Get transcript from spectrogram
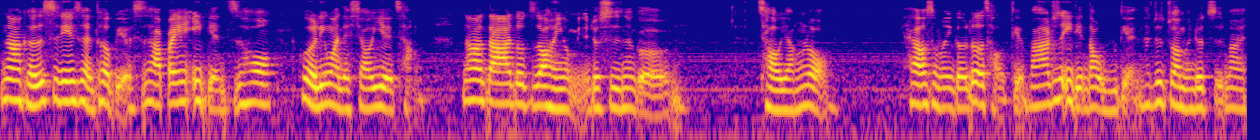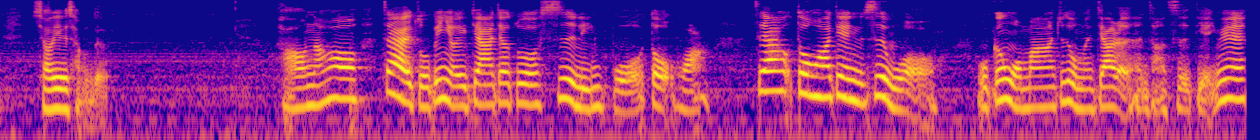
那可是士林夜市很特别的是，它半夜一点之后会有另外的宵夜场。那大家都知道很有名的就是那个炒羊肉，还有什么一个热炒店，反正就是一点到五点，它就专门就只卖宵夜场的。好，然后在左边有一家叫做四林博豆花，这家豆花店是我我跟我妈，就是我们家人很常吃的店，因为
